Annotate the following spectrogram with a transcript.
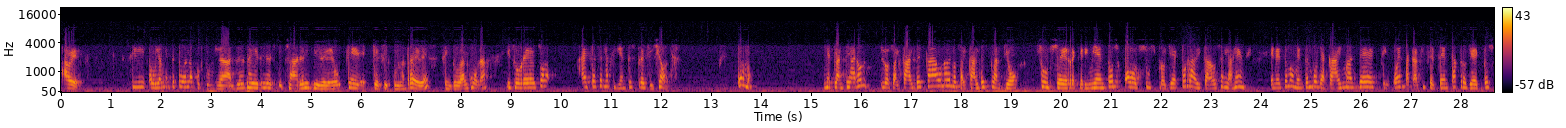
A ver, sí, obviamente tuve la oportunidad de ver y de escuchar el video que, que circuló en redes, sin duda alguna, y sobre eso hay que hacer las siguientes precisiones. Uno, me plantearon los alcaldes, cada uno de los alcaldes planteó sus eh, requerimientos o sus proyectos radicados en la agencia. En este momento en Boyacá hay más de 50, casi 60 proyectos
